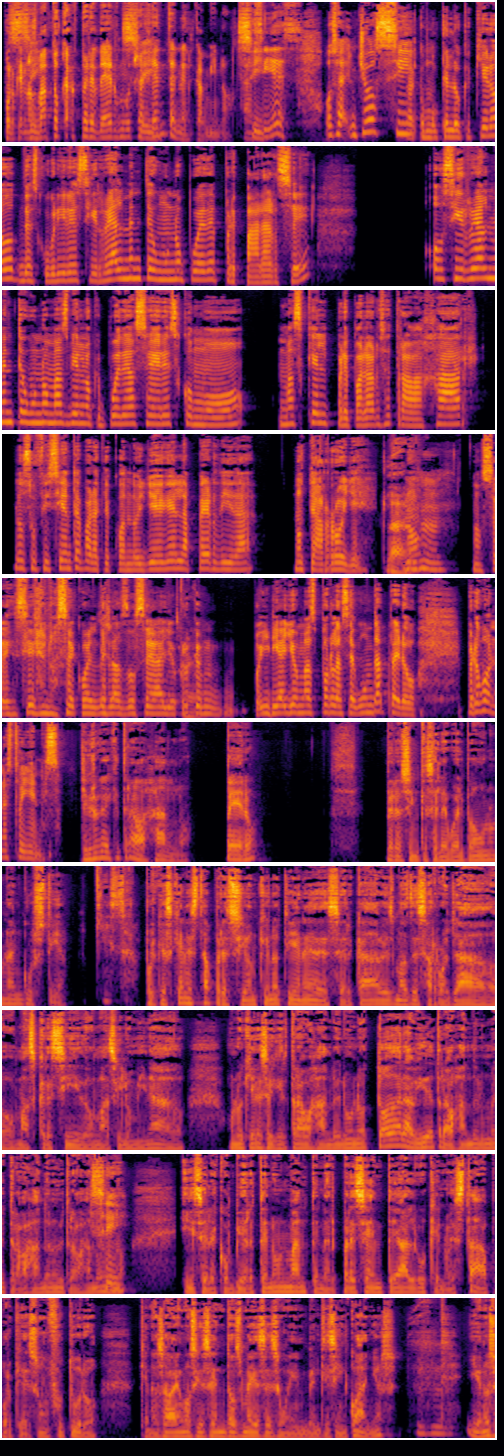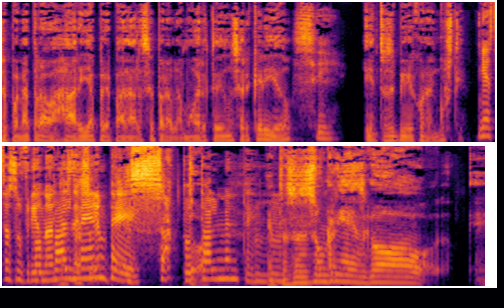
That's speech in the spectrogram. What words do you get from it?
Porque nos va a tocar perder mucha gente en el camino. Sí. Así es. O sea, yo sí, como que lo que quiero descubrir es si realmente uno puede prepararse o si realmente uno más bien lo que puede hacer es como, más que el prepararse, trabajar lo suficiente para que cuando llegue la pérdida no te arrolle, Claro. ¿no? No sé, sí, no sé cuál de las dos sea. Yo creo que iría yo más por la segunda, pero, pero bueno, estoy en eso. Yo creo que hay que trabajarlo, pero, pero sin que se le vuelva a uno una angustia. Eso. Porque es que en esta presión que uno tiene de ser cada vez más desarrollado, más crecido, más iluminado, uno quiere seguir trabajando en uno, toda la vida trabajando en uno y trabajando en uno y trabajando Sí. en uno, y se le convierte en un mantener presente algo que no está, porque es un futuro que no sabemos si es en dos meses o en 25 años, y uno se pone a trabajar y a prepararse para la muerte de un ser querido, Sí. y entonces vive con angustia. Ya está sufriendo antes de. Totalmente. Exacto. Totalmente. Entonces es un riesgo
